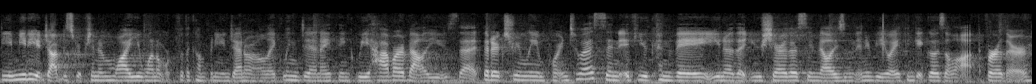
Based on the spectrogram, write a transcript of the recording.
the immediate job description and why you want to work for the company in general like linkedin i think we have our values that, that are extremely important to us. And if you convey you know that you share those same values in the interview i think it goes a lot further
